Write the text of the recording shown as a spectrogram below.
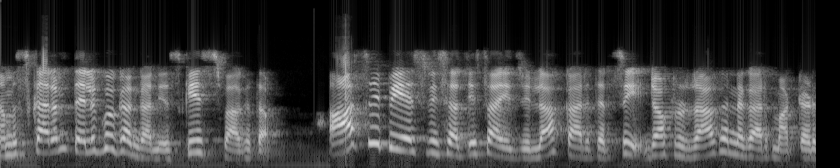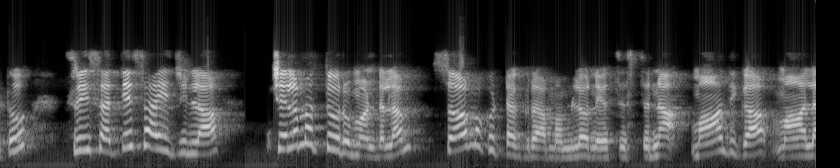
నమస్కారం తెలుగు గంగా న్యూస్కి స్వాగతం. ఆర్సీపీఎస్ శ్రీ సత్యసాయి జిల్లా కార్యదర్శి డాక్టర్ రాగన్న గారు మాట్లాడుతూ శ్రీ సత్యసాయి జిల్లా చిలమత్తూరు మండలం సోమగుట్ట గ్రామంలో నివసిస్తున్న మాదిగ మాల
